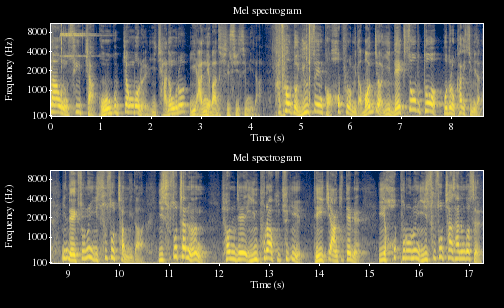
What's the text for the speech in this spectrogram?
나오는 수입차 고급 정보를 이 자동으로 이 안내 받으실 수 있습니다. 카카오톡 뉴스 앵커 허프로입니다. 먼저 이 넥소부터 보도록 하겠습니다. 이 넥소는 이 수소차입니다. 이 수소차는 현재 인프라 구축이 돼 있지 않기 때문에 이 허프로는 이 수소차 사는 것을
